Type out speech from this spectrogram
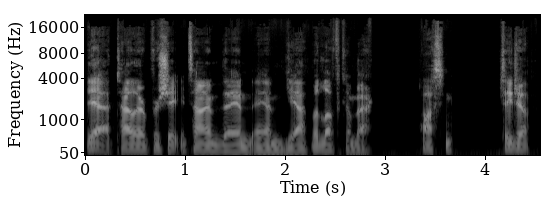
Yeah, Tyler, appreciate your time. And, and yeah, would love to come back. Awesome. See you, Jeff.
